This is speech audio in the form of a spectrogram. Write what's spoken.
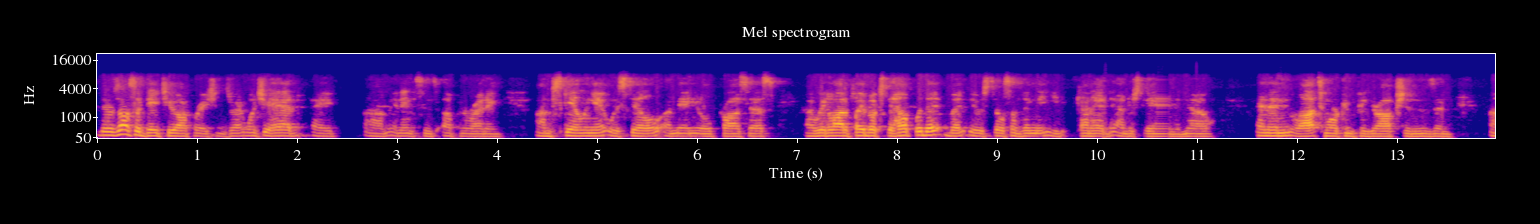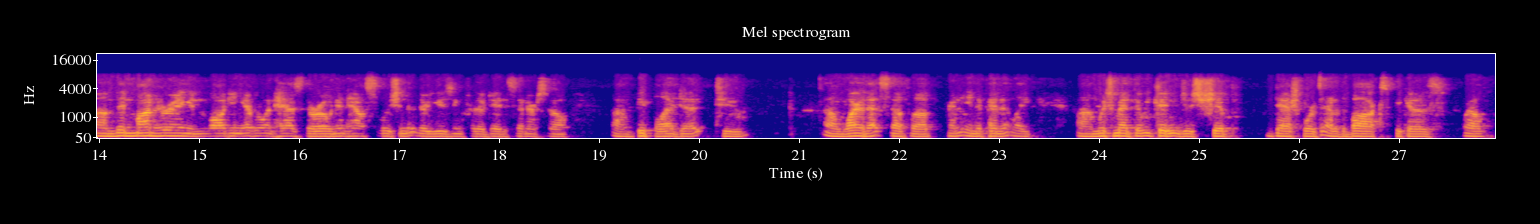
there's also day two operations, right? Once you had a um, an instance up and running, um, scaling it was still a manual process. Uh, we had a lot of playbooks to help with it, but it was still something that you kind of had to understand and know. And then lots more configure options and um, then monitoring and logging. Everyone has their own in-house solution that they're using for their data center. So um, people had to, to uh, wire that stuff up and independently um, which meant that we couldn't just ship dashboards out of the box because, well,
